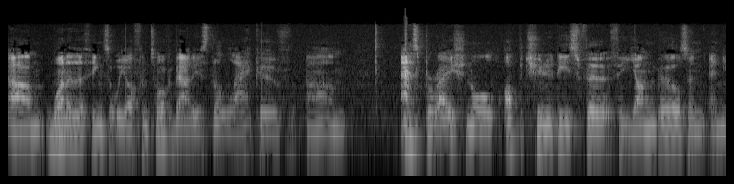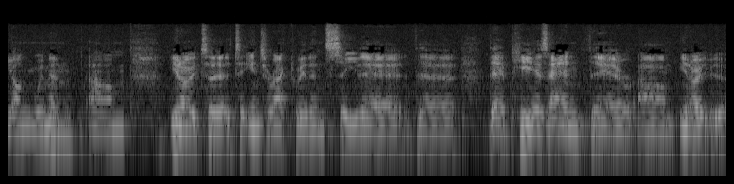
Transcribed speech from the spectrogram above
um, one of the things that we often talk about is the lack of um, aspirational opportunities for, for young girls and, and young women, um, you know, to, to interact with and see their their, their peers and their um, you know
